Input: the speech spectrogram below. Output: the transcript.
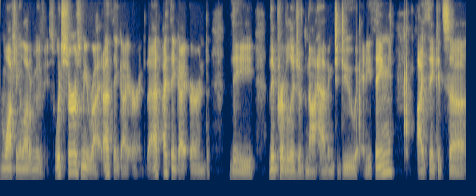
and watching a lot of movies, which serves me right. I think I earned that. I think I earned the the privilege of not having to do anything. I think it's uh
